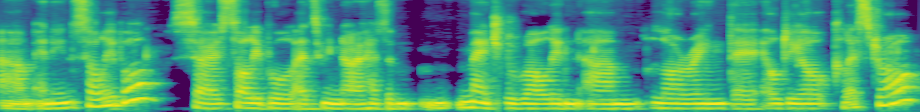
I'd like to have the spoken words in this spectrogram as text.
um, and insoluble. So soluble, as we know, has a major role in um, lowering the LDL cholesterol.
